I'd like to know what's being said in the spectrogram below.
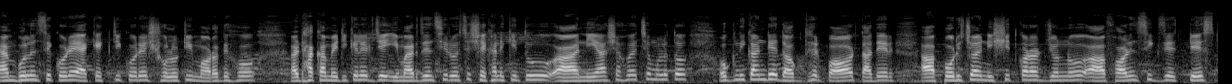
অ্যাম্বুলেন্সে করে এক একটি করে ষোলোটি মরদেহ ঢাকা মেডিকেলের যে ইমার্জেন্সি রয়েছে, সেখানে কিন্তু নিয়ে আসা হয়েছে। মূলত অগ্নিকাণ্ডে দগ্ধের পর তাদের পরিচয় নিশ্চিত করার জন্য ফরেন্সিক যে টেস্ট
